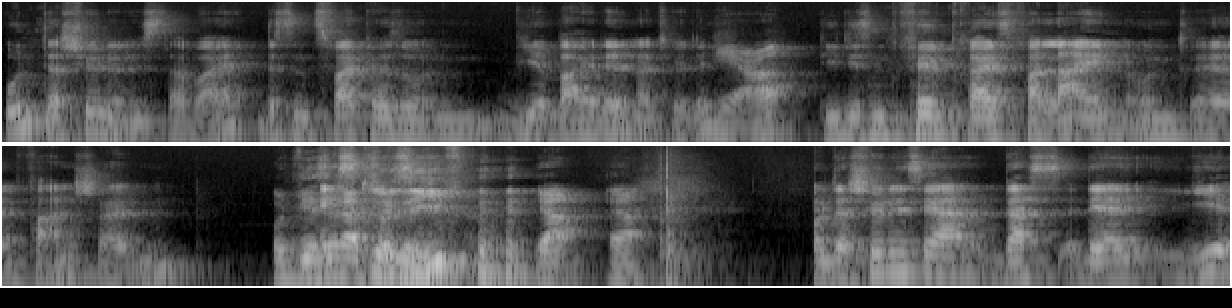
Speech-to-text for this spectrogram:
Und das Schöne ist dabei, das sind zwei Personen, wir beide natürlich, ja. die diesen Filmpreis verleihen und äh, veranstalten. Und wir sind Exklusiv. ja, ja. Und das Schöne ist ja, dass der, je,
